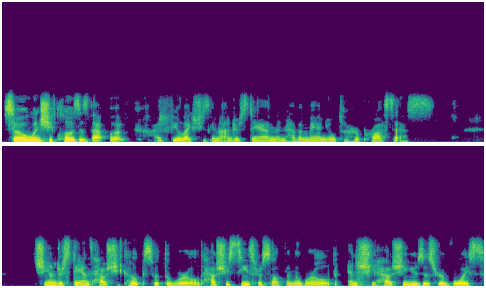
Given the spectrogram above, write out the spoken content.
So when she closes that book, I feel like she's going to understand and have a manual to her process. She understands how she copes with the world, how she sees herself in the world, and she, how she uses her voice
